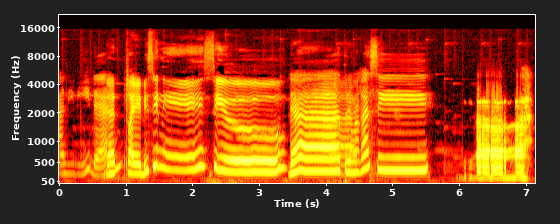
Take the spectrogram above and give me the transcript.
Andini dan dan Raya di sini. See you. Dah, terima kasih. Ah,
